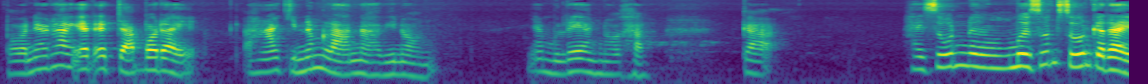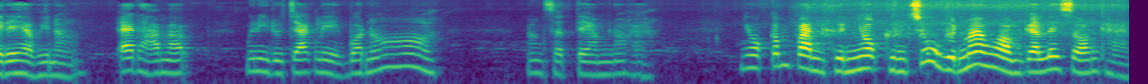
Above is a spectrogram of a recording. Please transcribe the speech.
เพราะว่าแนวทางแอดแอดจับบ่ได้อาหารกินน้ำหลานนะพี่น้องย่ามมือแรงเนาะค่ะกะให้ศูนย์หนึ่งมือศูนย์ศูนย์ก็ได้เลยค่ะพี่น้องแอดถามว่ามื้อนี้รู้จักเลขบ่เนาะน้องสแตมเนาะค่ะยกกำปั้นขึ้นยกขึ้นชู้ขึ้นมาพร้อมกันเลยสองขาง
